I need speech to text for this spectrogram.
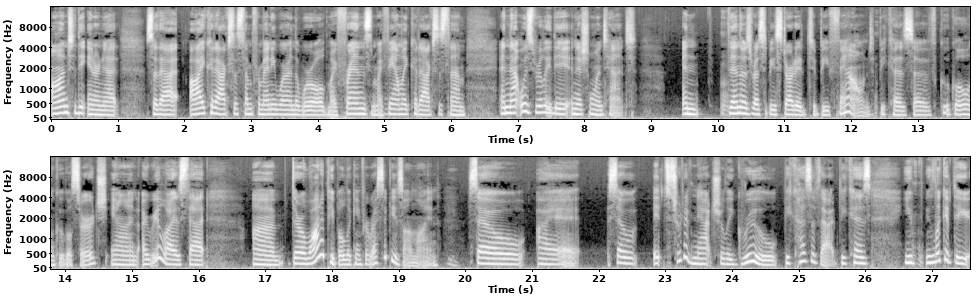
onto the internet so that I could access them from anywhere in the world. My friends and my family could access them. And that was really the initial intent. And then those recipes started to be found because of Google and Google search. And I realized that um, there are a lot of people looking for recipes online. So I so it sort of naturally grew because of that. Because you, you look at the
